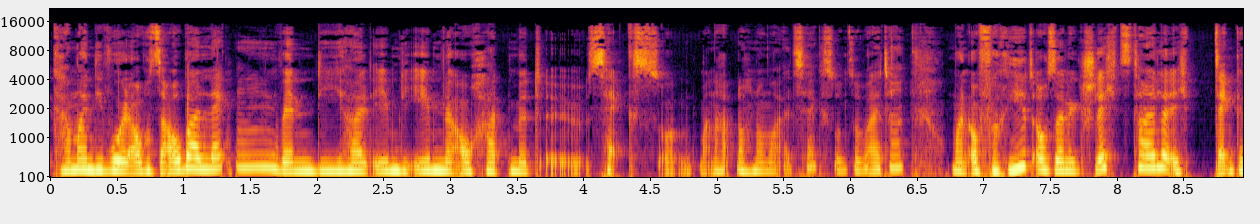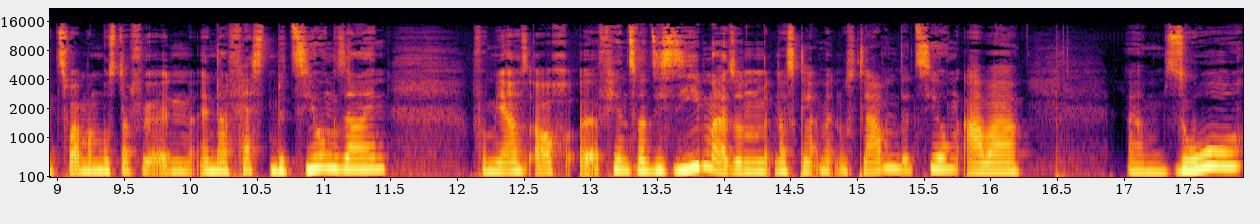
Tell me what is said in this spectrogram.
kann man die wohl auch sauber lecken, wenn die halt eben die Ebene auch hat mit äh, Sex und man hat noch normal Sex und so weiter. Und man offeriert auch seine Geschlechtsteile. Ich denke zwar, man muss dafür in, in einer festen Beziehung sein. Von mir aus auch äh, 24-7, also mit einer, Skla mit einer Sklavenbeziehung, aber ähm, so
